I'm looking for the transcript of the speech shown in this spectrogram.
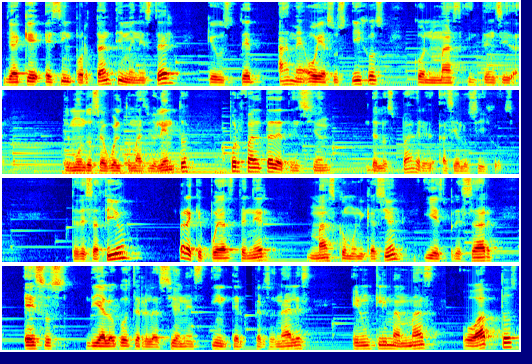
ya que es importante y menester que usted ame hoy a sus hijos con más intensidad. El mundo se ha vuelto más violento por falta de atención de los padres hacia los hijos. Te desafío para que puedas tener más comunicación y expresar esos diálogos de relaciones interpersonales en un clima más o aptos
